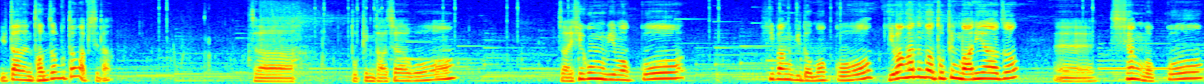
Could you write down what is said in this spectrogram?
일단은 던전부터 갑시다. 자 도핑 다시 하고. 자 희공비 먹고 희방비도 먹고. 기왕 하는 거 도핑 많이 해야죠? 예 치약 먹고.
